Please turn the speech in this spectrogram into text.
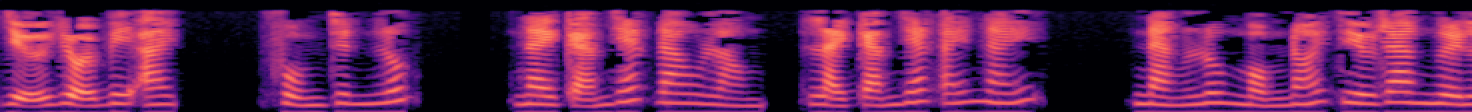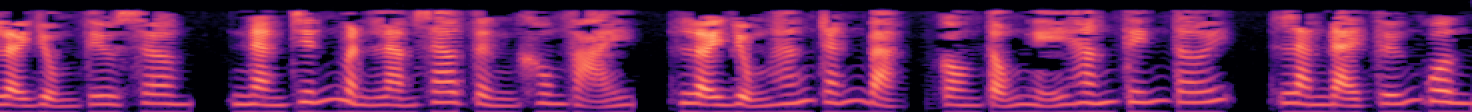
dữ dội bi ai. Phụng Trinh lúc này cảm giác đau lòng, lại cảm giác ấy nấy. Nàng luôn mộng nói tiêu ra người lợi dụng tiêu sơn, nàng chính mình làm sao từng không phải, lợi dụng hắn tránh bạc, còn tổng nghĩ hắn tiến tới, làm đại tướng quân.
